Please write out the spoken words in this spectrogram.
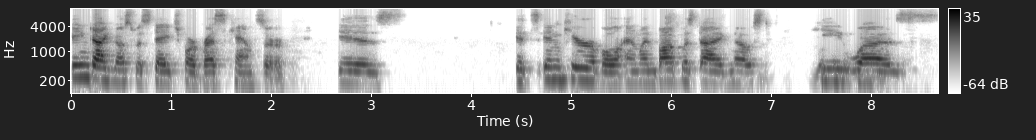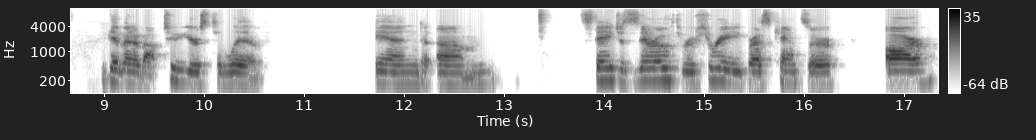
being diagnosed with stage four breast cancer is it's incurable. And when Bob was diagnosed, he was given about two years to live. And um, stages zero through three breast cancer are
